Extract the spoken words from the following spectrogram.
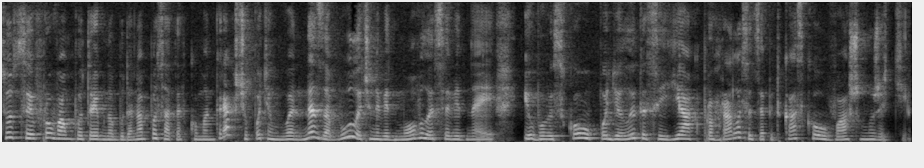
Цю цифру вам потрібно буде написати в коментарях, щоб потім ви не забули чи не відмовилися від неї, і обов'язково поділитися, як програлася ця підказка у вашому житті.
